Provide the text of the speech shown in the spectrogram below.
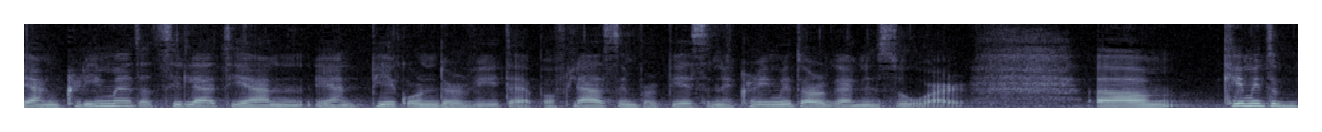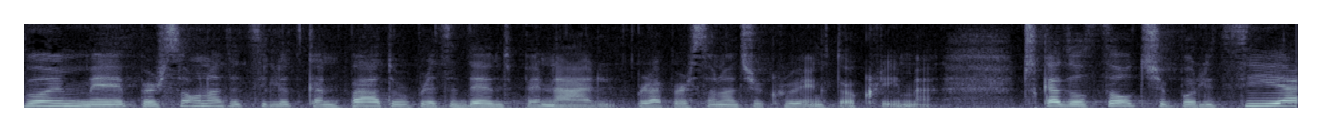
janë krime të cilat janë janë pjekur ndër vite. Po flasim për pjesën e krimit të organizuar. Kemi të bëjmë me persona të cilët kanë patur precedent penal, pra personat që kryejnë këto krime. Çka do thotë që policia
